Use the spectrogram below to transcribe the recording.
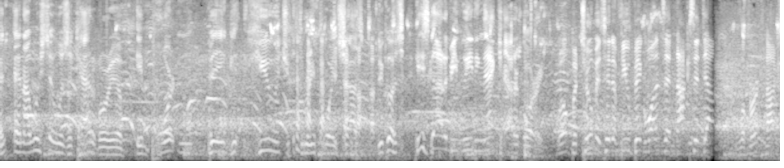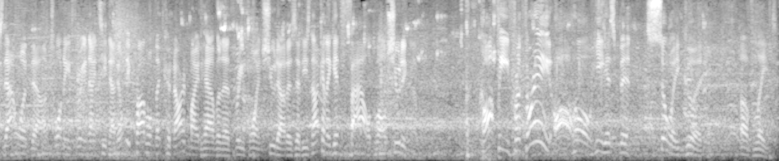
And, and, I wish there was a category of important, big, huge three-point shots because he's got to be leading that category. Well, Batum has hit a few big ones and knocks it down. LeVert knocks that one down, 23-19. Now, the only problem that Kennard might have with a three-point shootout is that he's not going to get fouled while shooting them. Coffey for three. Oh, he has been so good of late.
